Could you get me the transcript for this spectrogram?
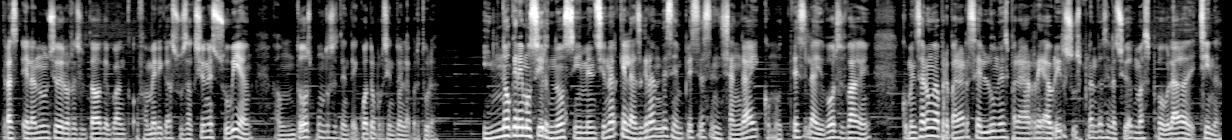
Tras el anuncio de los resultados de Bank of America, sus acciones subían a un 2.74% en la apertura. Y no queremos irnos sin mencionar que las grandes empresas en Shanghái como Tesla y Volkswagen comenzaron a prepararse el lunes para reabrir sus plantas en la ciudad más poblada de China,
